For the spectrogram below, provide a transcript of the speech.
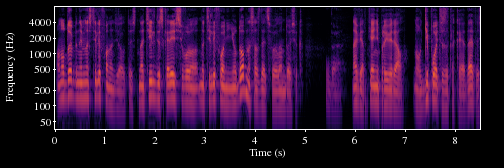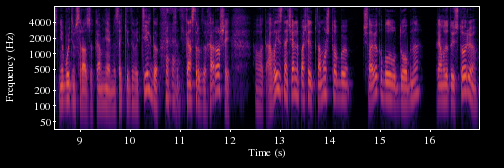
Он удобен именно с телефона делать. То есть на тильде, скорее всего, на телефоне неудобно создать свой лендосик. Да. Наверное, я не проверял. Ну, гипотеза такая, да, то есть не будем сразу камнями закидывать тильду, все-таки конструктор хороший. Вот. А вы изначально пошли потому, чтобы человеку было удобно, прямо вот эту историю,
